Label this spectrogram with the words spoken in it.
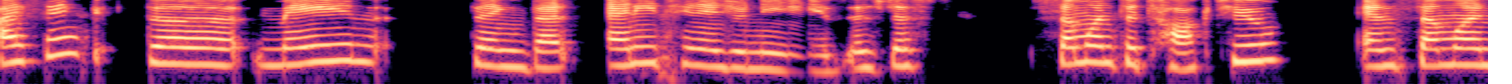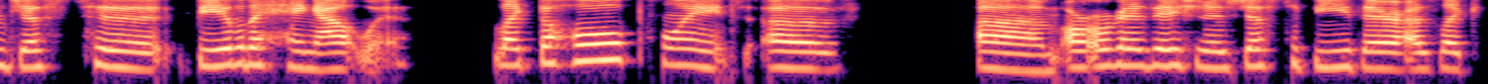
I think the main thing that any teenager needs is just someone to talk to and someone just to be able to hang out with. Like the whole point of um, our organization is just to be there as like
